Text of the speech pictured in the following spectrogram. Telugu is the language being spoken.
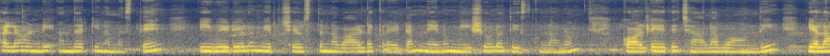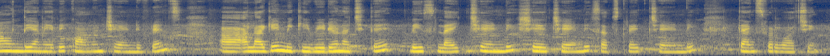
హలో అండి అందరికీ నమస్తే. ఈ వీడియోలో మీరు చూస్తున్న వాల్డెక్ ఐటమ్ నేను మీషోలో తీసుకున్నాను. క్వాలిటీ అయితే చాలా బాగుంది. ఎలా ఉంది అనేది కామెంట్ చేయండి ఫ్రెండ్స్. అలాగే మీకు ఈ వీడియో నచ్చితే ప్లీజ్ లైక్ చేయండి షేర్ చేయండి సబ్స్క్రైబ్ చేయండి. Thanks for watching.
